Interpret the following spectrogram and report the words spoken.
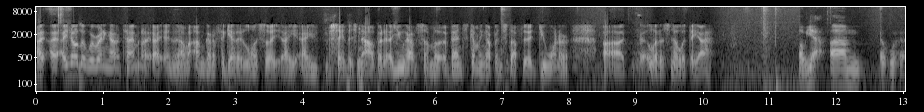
I, I, know that we're running out of time, and, I, I, and I'm, I'm going to forget it unless I, I, I say this now. But uh, you have some uh, events coming up and stuff that you want to uh, let us know what they are. Oh yeah. Um, uh, uh,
